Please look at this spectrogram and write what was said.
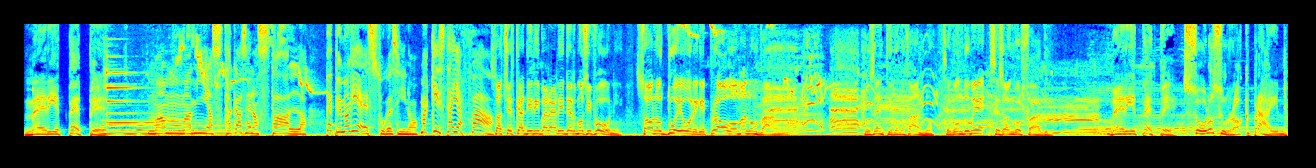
Mary e Peppe. Mamma mia, sta casa è una stalla. Peppe, ma che è sto casino? Ma che stai a fa? Sto a cercare di riparare i termosifoni. Sono due ore che provo, ma non vanno. Lo senti come fanno? Secondo me se sono ingolfati. Mary e Peppe, solo su Rock Prime.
